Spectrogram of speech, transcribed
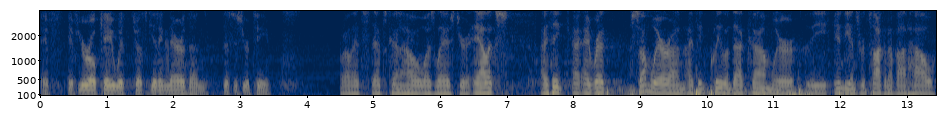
if if you're okay with just getting there, then this is your team. Well, that's that's kind of how it was last year. Alex, I think I, I read somewhere on I think Cleveland.com where the Indians were talking about how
